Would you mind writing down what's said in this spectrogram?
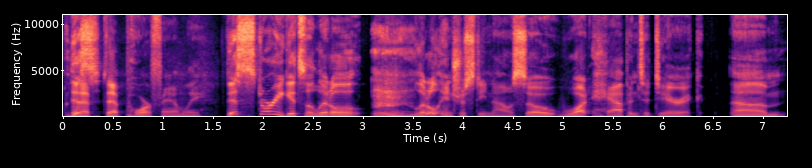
this That that poor family. this story gets a little little interesting now. So what happened to Derrick? Um,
